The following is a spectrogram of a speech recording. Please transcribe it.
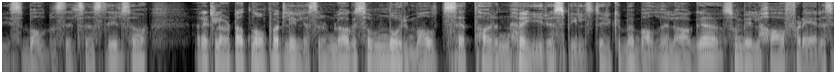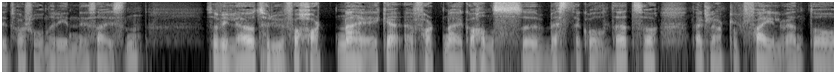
viss ballbesittelsesstil, så er det klart at nå på et Lillestrøm-lag som normalt sett har en høyere spillstyrke med ball i laget, som vil ha flere situasjoner inne i 16, så vil jeg jo tro, for farten er ikke, farten er jo ikke hans eh, beste kvalitet, så det er klart at feilvendt og,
